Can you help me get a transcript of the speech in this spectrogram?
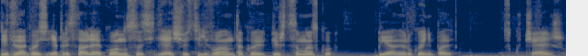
И ты такой, я представляю конуса, сидящего с телефоном, такой пишет смс-ку, пьяной рукой не падает. Скучаешь?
